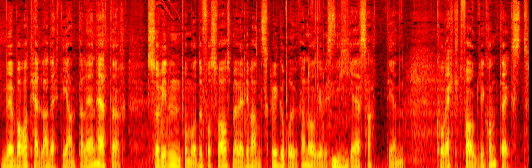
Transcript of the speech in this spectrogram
Ved bare å telle dette i antall enheter, så vil den på en måte forsvares med veldig vanskelig å bruke noe hvis det ikke er satt i en korrekt faglig kontekst.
